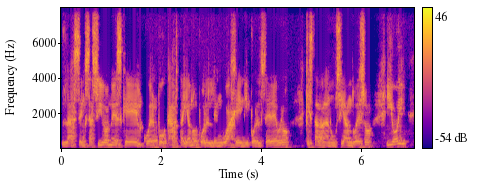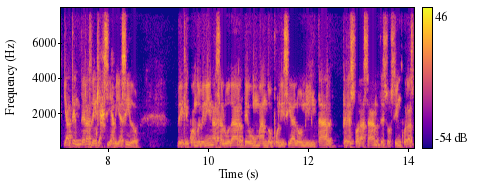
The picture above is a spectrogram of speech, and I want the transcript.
las sensaciones que el cuerpo capta, ya no por el lenguaje ni por el cerebro, que estaban anunciando eso. Y hoy ya te enteras de que así había sido de que cuando venían a saludarte un mando policial o militar, tres horas antes o cinco horas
